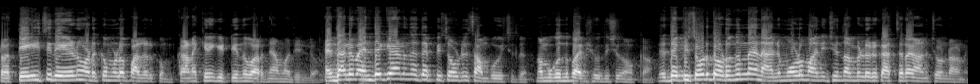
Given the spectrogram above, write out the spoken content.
പ്രത്യേകിച്ച് രേണു അടക്കമുള്ള പലർക്കും കണക്കിന് കിട്ടിയെന്ന് പറഞ്ഞാൽ മതിയല്ലോ. എന്തായാലും എന്തൊക്കെയാണ് ഇന്നത്തെ എപ്പിസോഡിൽ സംഭവിച്ചത്? നമുക്കൊന്ന് പരിശോധിച്ച് നോക്കാം. ഇന്നത്തെ എപ്പിസോഡ് തുടങ്ങുന്നതിന് അനുമോളും അനീഷും തമ്മിൽ ഒരു കച്ചറ കാണിച്ചുകൊണ്ടാണ്.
